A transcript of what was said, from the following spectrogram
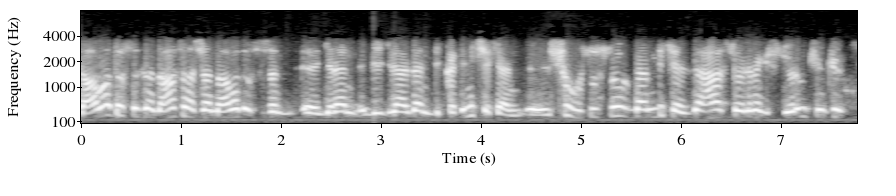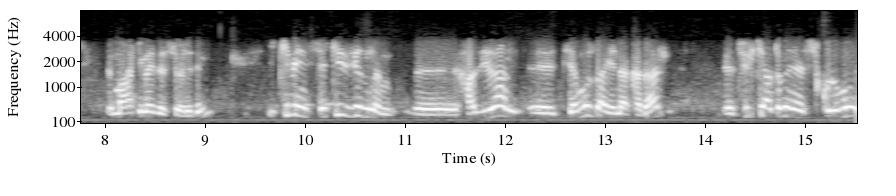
dava dosyasına daha sonra açılan dava dosyasına e, gelen bilgilerden dikkatimi çeken e, şu hususu ben bir kez daha söylemek istiyorum. Çünkü mahkemede de söyledim. 2008 yılının e, Haziran e, Temmuz ayına kadar e, Türkiye Atom Enerjisi Kurumu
